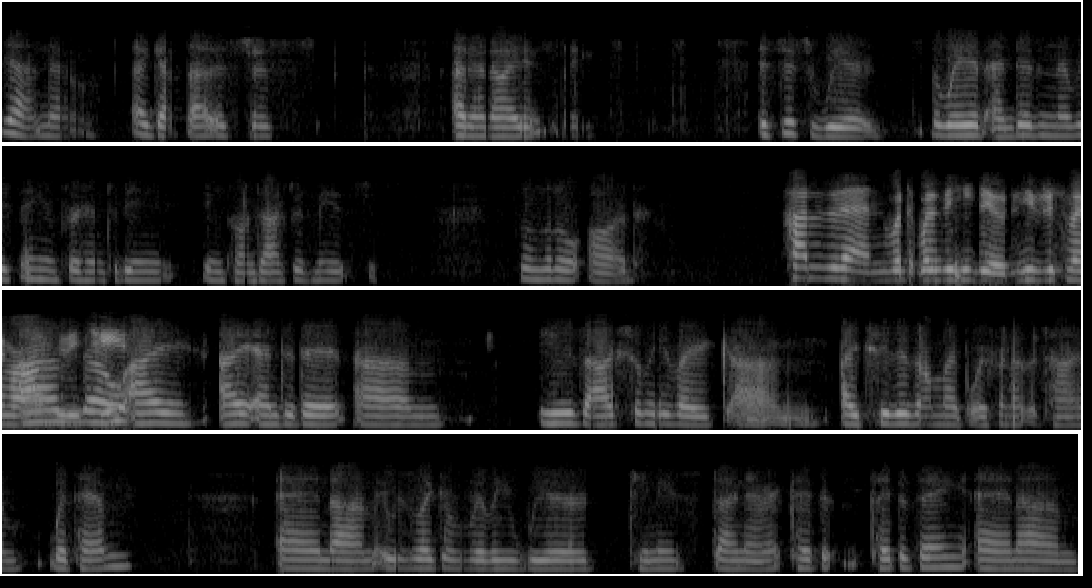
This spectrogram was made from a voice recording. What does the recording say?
Yeah, no, I get that. It's just, I don't know. I like, it's just weird the way it ended and everything, and for him to be in, in contact with me, it's just, it's a little odd. How did it end? What what did he do? Did he do something wrong? Um, did he no, cheat? I I ended it. Um, he was actually like, um, I cheated on my boyfriend at the time with him, and um, it was like a really weird teenage dynamic type of, type of thing, and um,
